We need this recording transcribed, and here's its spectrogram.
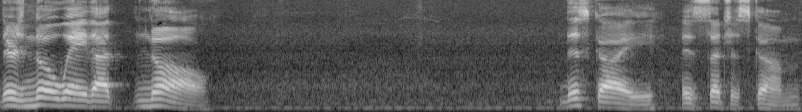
There's no way that. No. This guy is such a scum.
